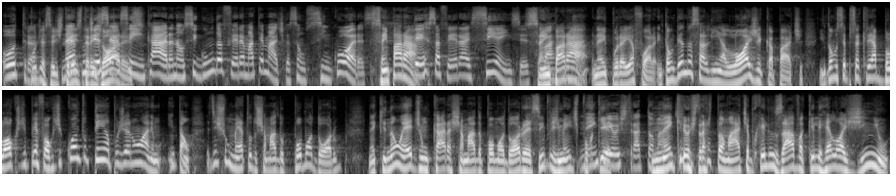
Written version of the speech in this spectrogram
outra. Podia ser de né? três Podia três horas. ser assim, cara, não, segunda-feira é matemática, são cinco horas. sem parar. Terça-feira é ciências. Sem quarta- parar, né? né? E por aí afora. Então, dentro dessa linha lógica, Paty, então você precisa criar blocos de hiperfoco. De quanto tempo, Jerônimo? Então, existe um método chamado Pomodoro, né? Que não é de um cara chamado Pomodoro, é simplesmente porque... Nem criou extrato tomate. Nem criou extrato tomate, é porque ele usava aquele reloginho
